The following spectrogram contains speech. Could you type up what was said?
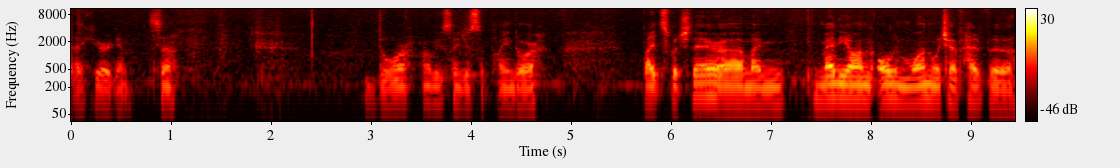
back here again. So door, obviously just a plain door. Light switch there. Uh, my Medion all-in-one, which I've had for a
